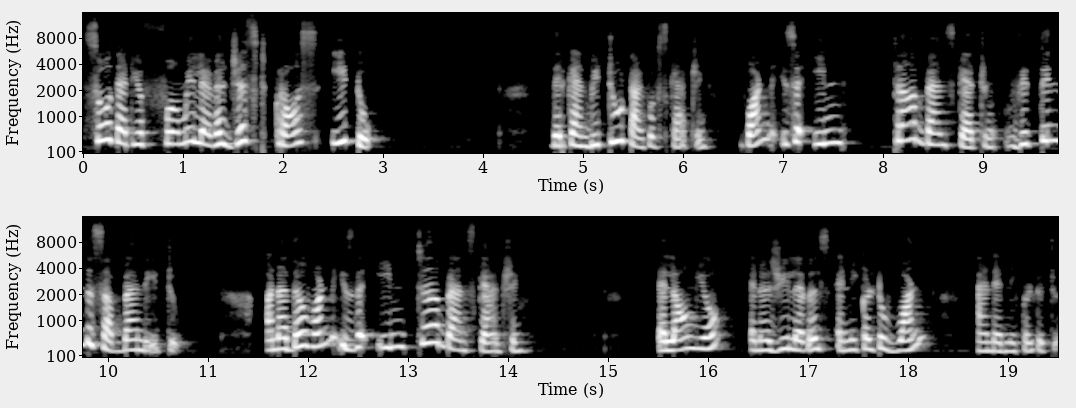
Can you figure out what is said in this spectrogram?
so that your Fermi level just cross E2, there can be two type of scattering. One is a intra-band scattering within the subband E2. Another one is the interband scattering along your energy levels n equal to 1 and n equal to 2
